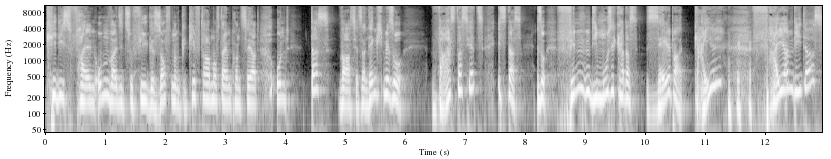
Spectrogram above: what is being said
Kiddies fallen um, weil sie zu viel gesoffen und gekifft haben auf deinem Konzert und das war's jetzt. Dann denke ich mir so, war's das jetzt? Ist das also finden die Musiker das selber geil? Feiern die das,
